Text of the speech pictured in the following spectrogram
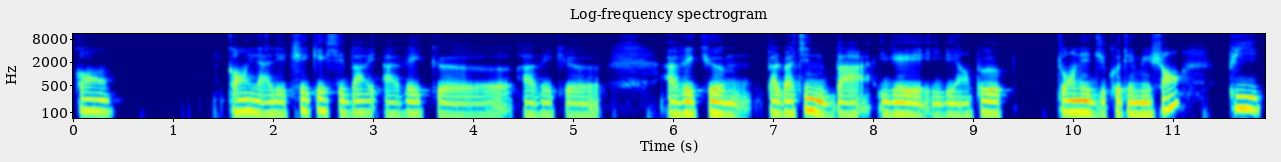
quand, quand il allait checker ses bails avec, avec, avec Palpatine, bah, il, est, il est un peu tourné du côté méchant. Puis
